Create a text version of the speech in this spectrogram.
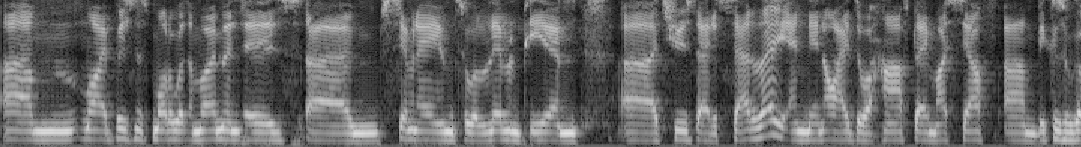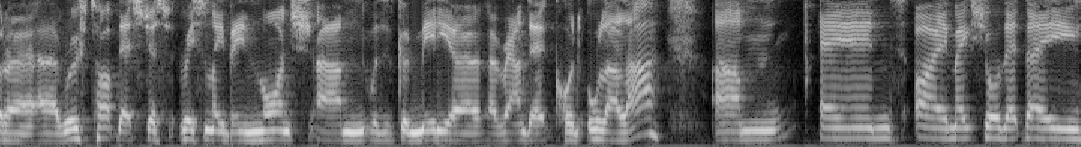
Um, my business model at the moment is um, 7 a.m. to 11 p.m. Uh, Tuesday to Saturday. And then I do a half day myself um, because we've got a, a, rooftop that's just recently been launched um, with good media around it called Ooh La La. Um, and I make sure that they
